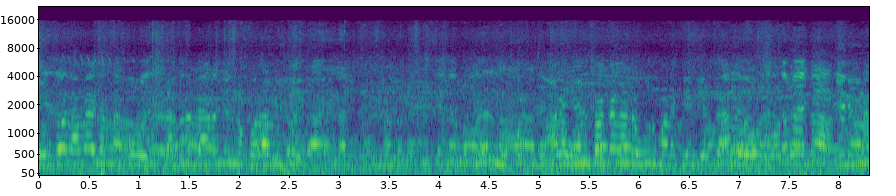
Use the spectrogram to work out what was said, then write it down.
అమ్మాయి నాకు దగ్గర బేరం చేసిన ఊరు పక్కన అంటే ఊరు మనకేం తెలుసా? నేనేమన్నా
